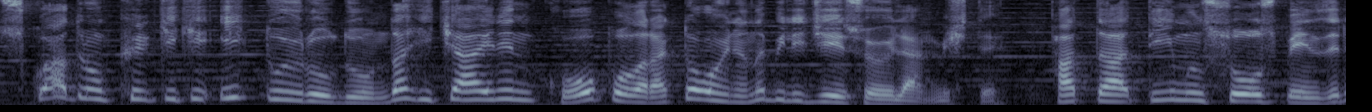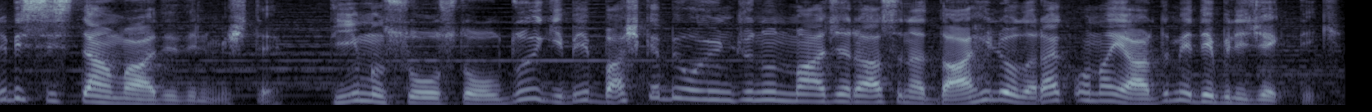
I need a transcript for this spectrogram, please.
Squadron 42 ilk duyurulduğunda hikayenin co-op olarak da oynanabileceği söylenmişti. Hatta Demon Souls benzeri bir sistem vaat edilmişti. Demon Souls'ta olduğu gibi başka bir oyuncunun macerasına dahil olarak ona yardım edebilecektik.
